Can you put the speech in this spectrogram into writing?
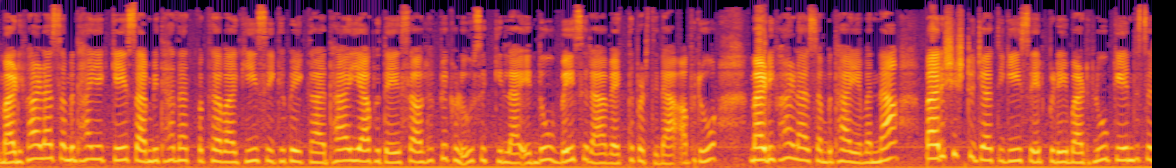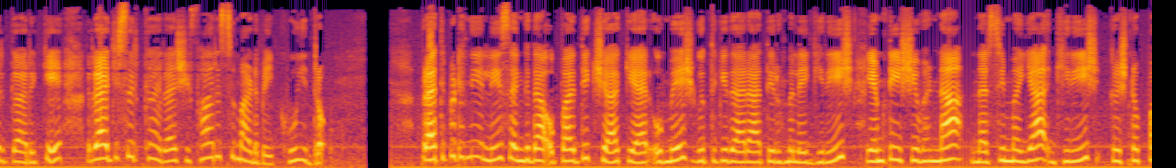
ಮಡಿವಾಳ ಸಮುದಾಯಕ್ಕೆ ಸಂವಿಧಾನಾತ್ಮಕವಾಗಿ ಸಿಗಬೇಕಾದ ಯಾವುದೇ ಸೌಲಭ್ಯಗಳು ಸಿಕ್ಕಿಲ್ಲ ಎಂದು ಬೇಸರ ವ್ಯಕ್ತಪಡಿಸಿದ ಅವರು, ಮಡಿವಾಳ ಸಮುದಾಯವನ್ನ ಪರಿಶಿಷ್ಟ ಜಾತಿಗೆ ಸೇರ್ಪಡೆ ಮಾಡಲು ಕೇಂದ್ರ ಸರ್ಕಾರಕ್ಕೆ ರಾಜ್ಯ ಸರ್ಕಾರ ಶಿಫಾರಸು ಮಾಡಬೇಕು ಎಂದರು. ಪ್ರತಿಭಟನೆಯಲ್ಲಿ ಸಂಘದ ಉಪಾಧ್ಯಕ್ಷ ಕೆಆರ್ ಉಮೇಶ್, ಗುತ್ತಿಗೆದಾರ Tirumale Girish, MT Shivanna, Narasimhaiah, Girish, Krishnappa,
